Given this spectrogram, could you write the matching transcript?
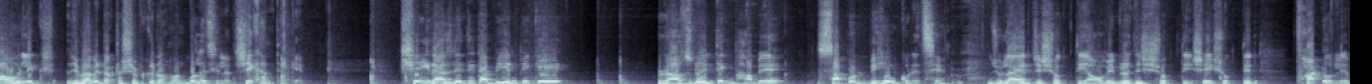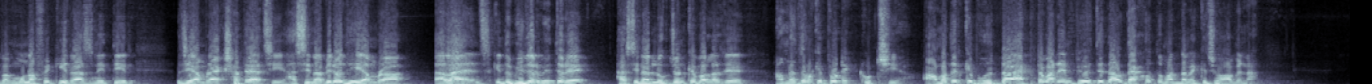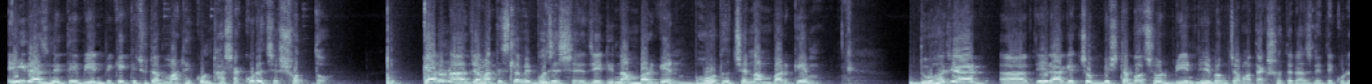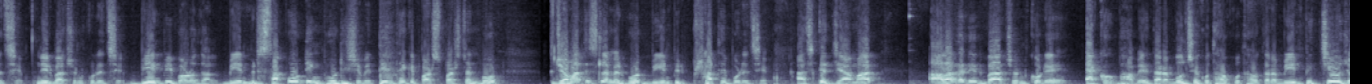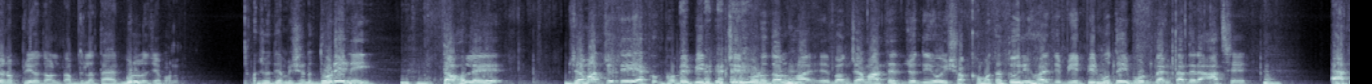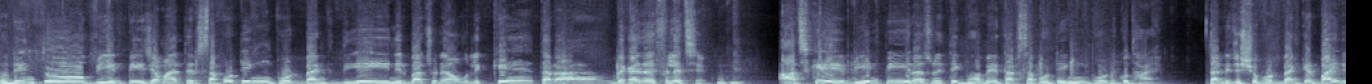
আওয়ামী লীগ যেভাবে ডক্টর শফিকুর রহমান বলেছিলেন সেখান থেকে। সেই রাজনীতিটা বিএনপিকে রাজনৈতিকভাবে সাপোর্ট বিহীন করেছে। জুলাইয়ের যে শক্তি, আওয়ামী বিরোধী শক্তি, সেই শক্তির ফাটল এবং মুনাফেকি রাজনীতির যে আমরা একসাথে আছি, হাসিনা বিরোধী আমরা অ্যালায়েন্স কিন্তু ভিতর ভিতরে হাসিনার লোকজনকে বলা যে আমরা তোমাকে প্রোটেক্ট করছি। আমাদেরকে ভোট দাও, একটাবার এমপি হইতে দাও, দেখো তোমার নামে কিছু হবে না। এই রাজনীতি বিএনপিকে কিছুটা মাঠে কোণঠাসা করেছে, সত্য। কেননা জামাত ইসলামী বুঝেছে যে এটি নাম্বার গেম, ভোট হচ্ছে নাম্বার গেম। দু হাজার এর আগে চব্বিশটা বছর বিএনপি এবং জামাত একসাথে রাজনীতি করেছে, নির্বাচন করেছে। বিএনপি বড় দল বিএনপির সাপোর্টিং ভোট হিসেবে তিন থেকে পাঁচ পার্সেন্ট ভোট, জামাত ইসলামের ভোট বিএনপির সাথে পড়েছে। আজকে জামাত আলাদা নির্বাচন করে এককভাবে তারা বলছে কোথাও কোথাও তারা বিএনপির চেয়েও জনপ্রিয় দল। আব্দুল্লাহ তাহের বলল যেমন। যদি আমি সেটা ধরে নেই, তাহলে জামাত যদি এককভাবে বিএনপির চেয়ে বড় দল হয় এবং জামাতের যদি ওই সক্ষমতা তৈরি হয় যে বিএনপির মতোই ভোট ব্যাংক তাদের আছে, এতদিন তো বিএনপি জামায়াতের সাপোর্টিং ভোট ব্যাংক দিয়েই নির্বাচনে আওয়ামী লীগকে তারা বেকায়দায় ফেলেছে। আজকে বিএনপি রাজনৈতিকভাবে তার সাপোর্টিং ভোট কোথায়? তার নিজস্ব ভোট ব্যাংকের বাইরে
